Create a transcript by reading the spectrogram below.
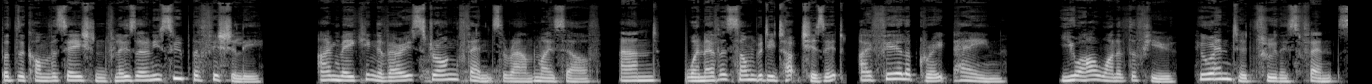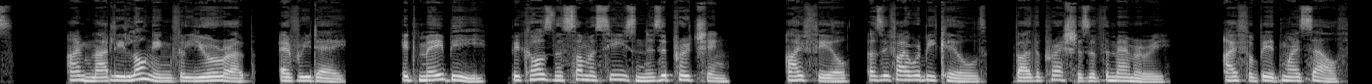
but the conversation flows only superficially. I'm making a very strong fence around myself, and, whenever somebody touches it, I feel a great pain. You are one of the few who entered through this fence. I'm madly longing for Europe every day. It may be because the summer season is approaching. I feel as if I would be killed by the pressures of the memory. I forbid myself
